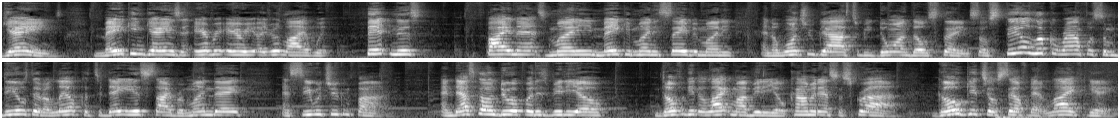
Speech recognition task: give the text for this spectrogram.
gains. Making gains in every area of your life with fitness, finance, money, making money, saving money. And I want you guys to be doing those things. So still look around for some deals that are left because today is Cyber Monday and see what you can find. And that's going to do it for this video. Don't forget to like my video, comment, and subscribe. Go get yourself that life game.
